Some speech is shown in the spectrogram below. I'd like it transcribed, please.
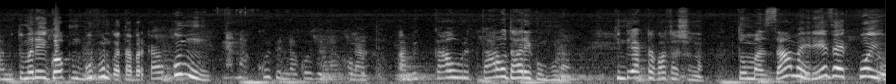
আমি তোমার এই গোপন গোপন কথা আবার কাউ কমু? না না কইবেন না কইবেন না না আমি কাউর কারও ধারে কমবো না। কিন্তু একটা কথা শোনো তোমার জামাই রে যায় কইও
